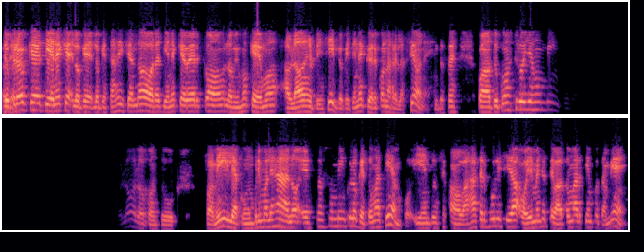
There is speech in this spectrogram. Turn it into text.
Yo creo que tiene que lo que lo que estás diciendo ahora tiene que ver con lo mismo que hemos hablado desde el principio, que tiene que ver con las relaciones. Entonces, cuando tú construyes un vínculo con tu familia, con un primo lejano, eso es un vínculo que toma tiempo. Y entonces cuando vas a hacer publicidad, obviamente te va a tomar tiempo también.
